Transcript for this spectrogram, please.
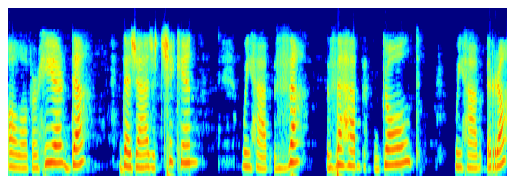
all over here, da. دجاج chicken. We have ذ. ذهب gold. We have ra,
